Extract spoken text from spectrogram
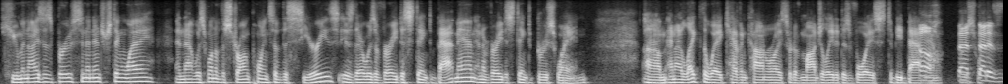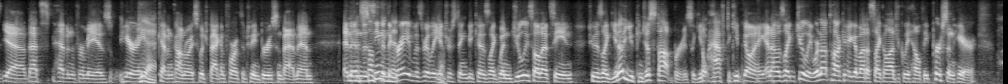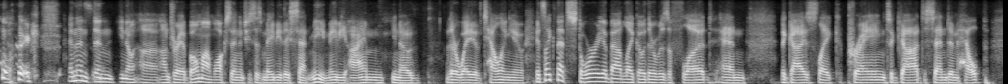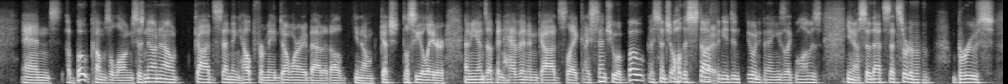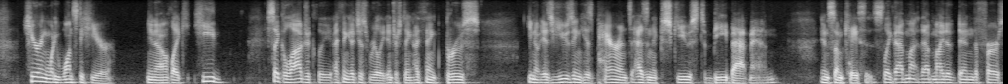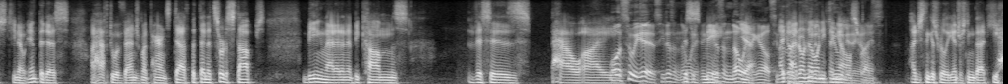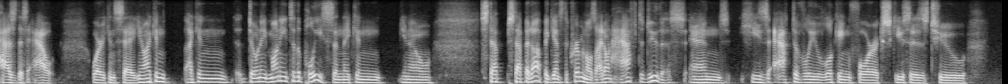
humanizes Bruce in an interesting way. And that was one of the strong points of the series is there was a very distinct Batman and a very distinct Bruce Wayne. Um, and I liked the way Kevin Conroy sort of modulated his voice to be Batman. Oh, that, that is, yeah, that's heaven for me is hearing Yeah. Kevin Conroy switch back and forth between Bruce and Batman. And then the scene at the that- grave was really yeah. interesting because like when Julie saw that scene, she was like, "You know, you can just stop Bruce. Like you don't have to keep going." And I was like, "Julie, we're not talking about a psychologically healthy person here." like And then, So- then you know, uh, Andrea Beaumont walks in and she says, "Maybe they sent me. Maybe I'm, you know, their way of telling you." It's like that story about like, oh, there was a flood and the guy's like praying to God to send him help, and a boat comes along. He says, "No, no." God's sending help for me. Don't worry about it. I'll, you know, get. You, I'll see you later. And he ends up in heaven, and God's like, "I sent you a boat. I sent you all this stuff, Right. and you didn't do anything." He's like, "Well, I was, you know." So that's that's sort of Bruce hearing what he wants to hear. You know, like he psychologically, I think it's just really interesting. I think Bruce, you know, is using his parents as an excuse to be Batman in some cases. Like that might that might have been the first, you know, impetus. I have to avenge my parents' death, but then it sort of stops being that and it becomes this is how I Well, it's who he is. He doesn't know This is anything. me. He doesn't know Yeah. anything else. I- I don't know anything do else, right. I just think it's really interesting that he has this out where he can say, you know, I can I can donate money to the police and they can, you know, step step it up against the criminals. I don't have to do this. And he's actively looking for excuses to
